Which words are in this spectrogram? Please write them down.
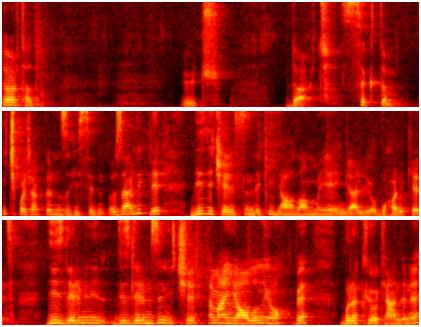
4 adım. 3, 4. Sıktım. İç bacaklarınızı hissedin. Özellikle diz içerisindeki yağlanmayı engelliyor bu hareket. Dizlerimin, dizlerimizin içi hemen yağlanıyor ve bırakıyor kendini.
